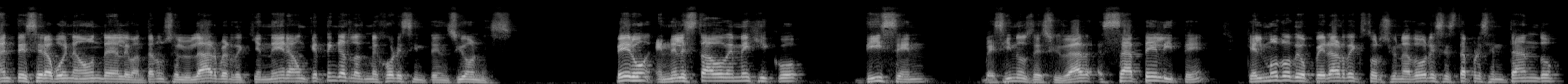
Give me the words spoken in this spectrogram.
antes era buena onda levantar un celular, ver de quién era, aunque tengas las mejores intenciones. Pero en el Estado de México dicen vecinos de ciudad satélite que el modo de operar de extorsionadores se está presentando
